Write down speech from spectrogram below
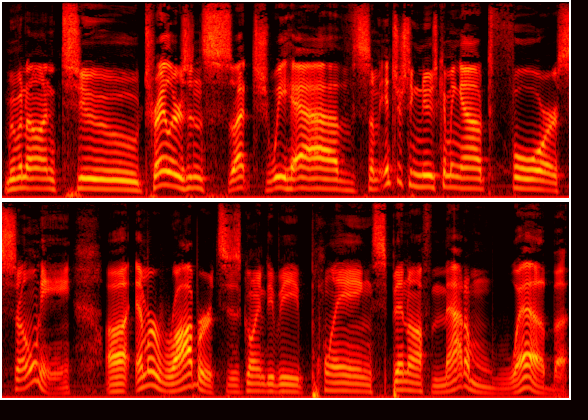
Moving on to trailers and such, we have some interesting news coming out for Sony. Uh, Emma Roberts is going to be playing spin-off Madame Web.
